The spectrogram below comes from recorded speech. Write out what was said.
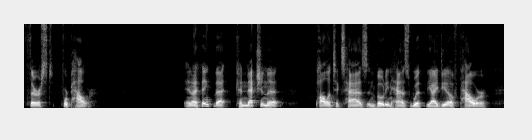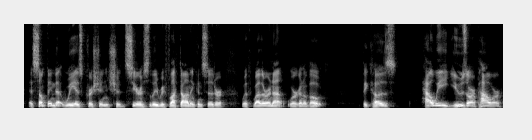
thirst for power. And I think that connection that politics has and voting has with the idea of power is something that we as Christians should seriously reflect on and consider with whether or not we're going to vote. Because how we use our power,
